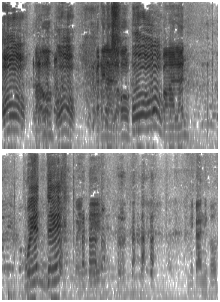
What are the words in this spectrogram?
Oo! Tao. Oo! Kakilala ko. Oo! Pangalan? Pwede! Pwede. Mekaniko.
